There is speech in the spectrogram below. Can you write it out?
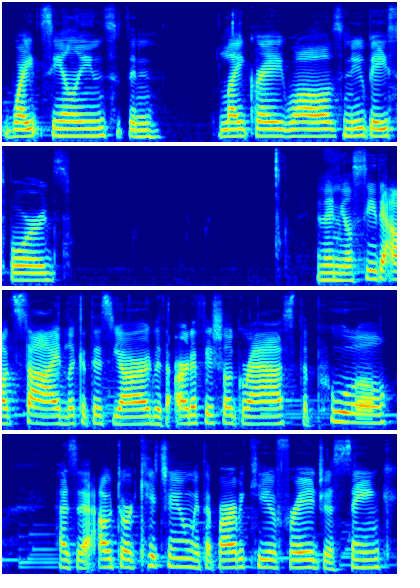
white ceilings, then light gray walls, new baseboards. And then you'll see the outside. Look at this yard with artificial grass, the pool, has an outdoor kitchen with a barbecue, a fridge, a sink,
